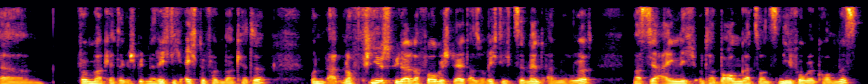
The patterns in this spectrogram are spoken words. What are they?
ähm, Fünferkette gespielt, eine richtig echte Fünferkette und hat noch vier Spieler davor gestellt, also richtig Zement angerührt, was ja eigentlich unter Baumgart sonst nie vorgekommen ist.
